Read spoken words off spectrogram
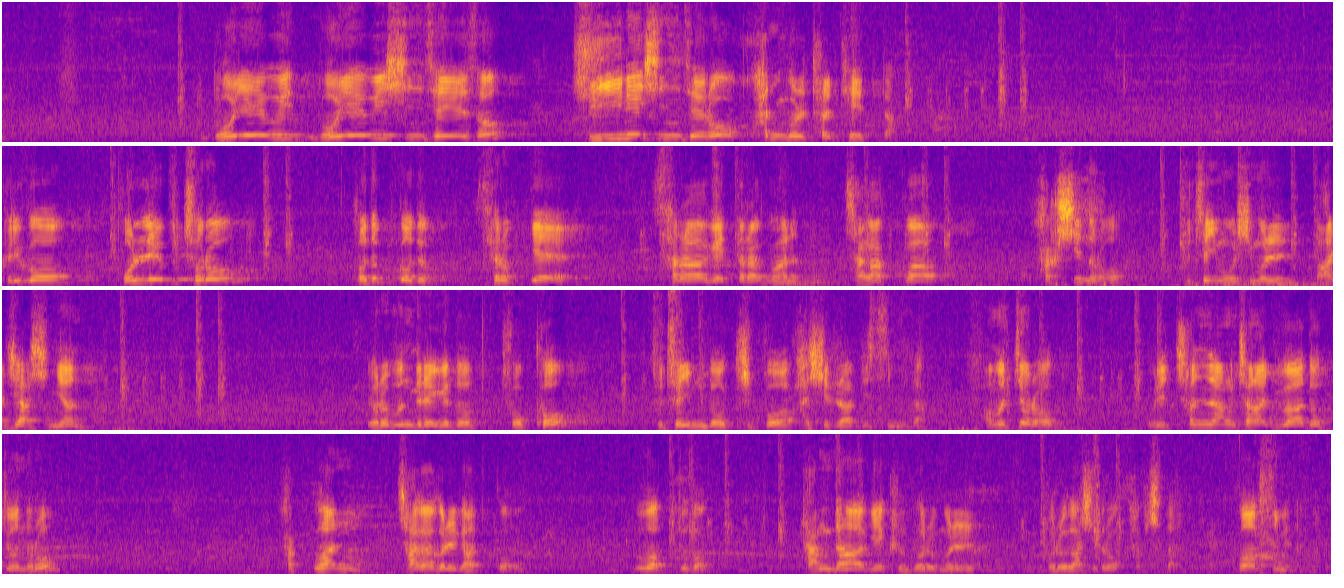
노예의, 노예의 신세에서 주인의 신세로 환골탈태했다. 그리고 본래 부처로 거듭거듭 새롭게 살아가겠다라고 하는 자각과 확신으로 부처님 오심을 맞이하시면 여러분들에게도 좋고 부처님도 기뻐하시리라 믿습니다. 아무쪼록 우리 천상천하 유아독존으로 확고한 자각을 갖고 뚜벅뚜벅 당당하게 그 걸음을 걸어가시도록 합시다. 고맙습니다.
